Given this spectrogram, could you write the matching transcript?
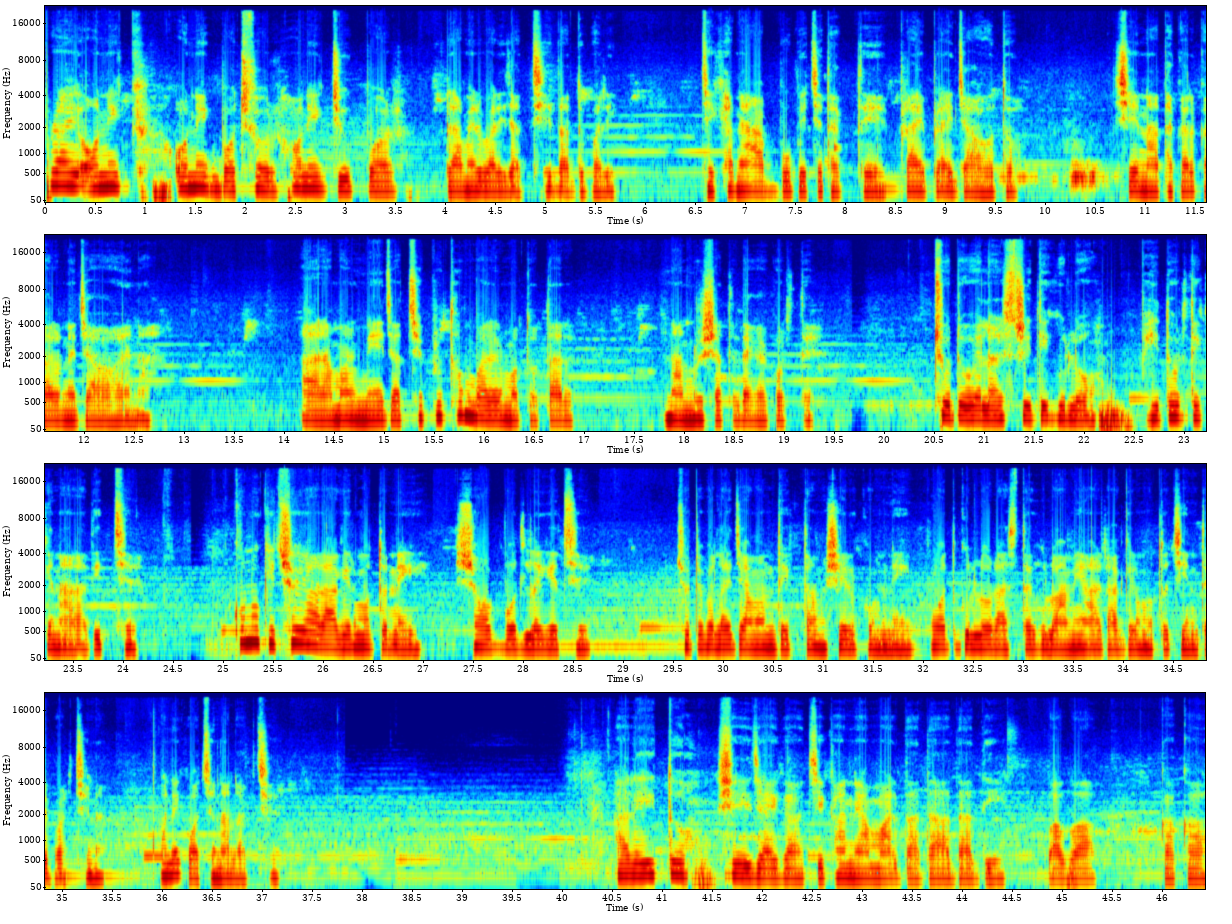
প্রায় অনেক অনেক বছর, অনেক যুগ পর গ্রামের বাড়ি যাচ্ছি দাদু বাড়ি যেখানে আব্বু বেঁচে থাকতে প্রায় প্রায় যাওয়া হতো। সে না থাকার কারণে যাওয়া হয় না। আর আমার মেয়ে যাচ্ছে প্রথমবারের মতো তার নানুর সাথে দেখা করতে। ছোটোবেলার স্মৃতিগুলো ভিতর থেকে নাড়া দিচ্ছে। কোনো কিছুই আর আগের মতো নেই। সব বদলে গেছে। ছোটবেলায় যেমন দেখতাম সেরকম নেই। পথগুলো, রাস্তাগুলো আমি আর আগের মতো চিনতে পারছি না। অনেক অচেনা লাগছে। আর এই তো সেই জায়গা যেখানে আমার দাদা, দাদি, বাবা, কাকা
